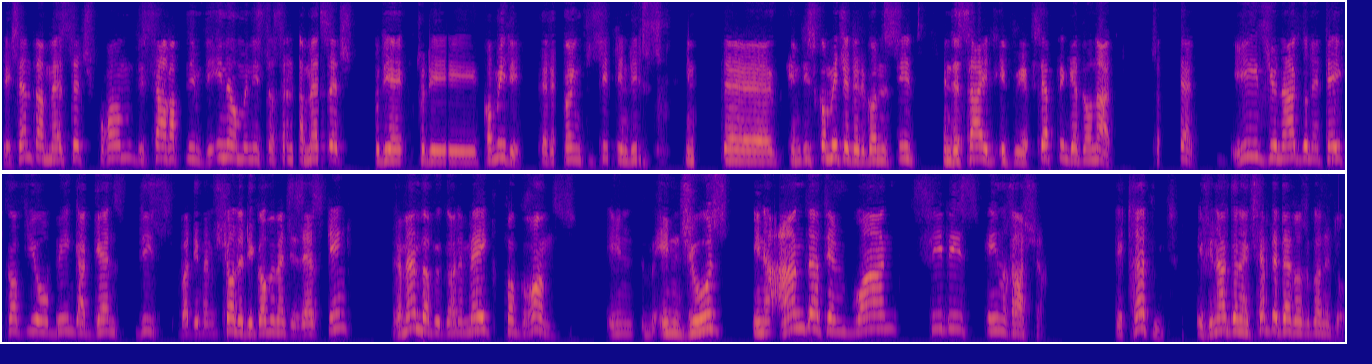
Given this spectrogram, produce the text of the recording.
they sent a message from the Sarapnim, the inner minister sent a message to the to the committee that they're going to sit in this in the in this committee they're going to sit and decide if we're accepting it or not. So he said, if you're not going to take off your being against this, what the Memshola, the government is asking, remember we're going to make pogroms in in Jews in 101 cities in Russia. They threatened. If you're not going to accept it, that's what we're going to do.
